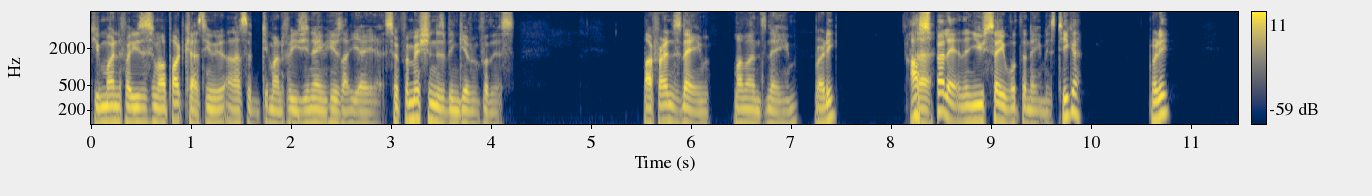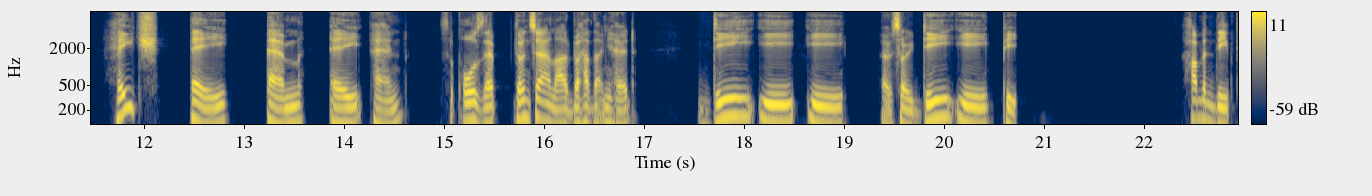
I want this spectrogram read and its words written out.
Do you mind if I use this in my podcast? He, and I said, Do you mind if I use your name? He was like, Yeah, yeah. So, permission has been given for this. My friend's name, my man's name. Ready? I'll Yeah. spell it and then you say what the name is. Tika? Ready? H A M A N. So pause there. Don't say it out loud, but have that in your head. D E E. Oh, sorry. D E P. Hamandeep.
